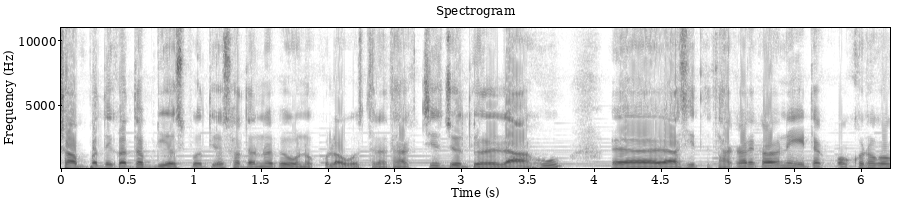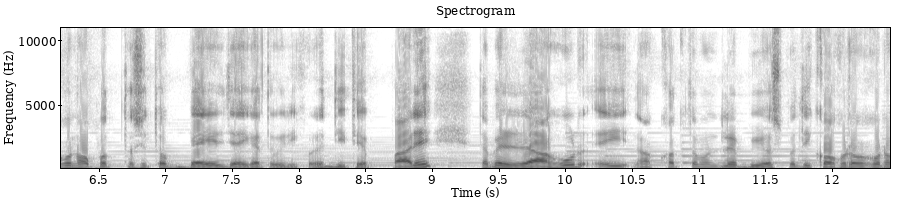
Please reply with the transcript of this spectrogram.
সম্পাদকতা বৃহস্পতিও সাধারণভাবে অনুকূল অবস্থানে থাকছে। যদিও রাহু রাশিতে থাকার কারণে এটা কখনো কখনো অপ্রত্যাশিত ব্যয়ের জায়গা তৈরি করে দিতে পারে। তবে রাহুর এই নক্ষত্রমণ্ডলের বৃহস্পতি কখনো কখনো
